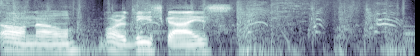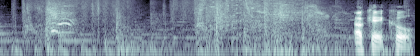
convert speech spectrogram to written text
Oh no, more of these guys. Okay, cool.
